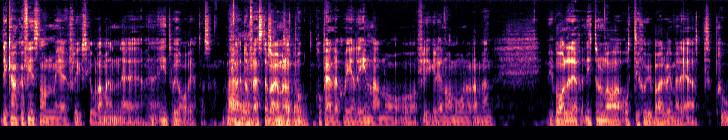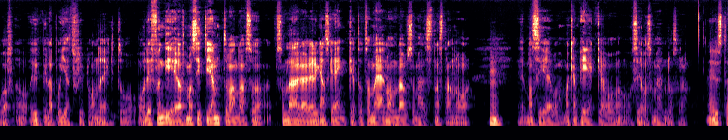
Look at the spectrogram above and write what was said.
det kanske finns någon mer flygskola, men eh, inte vad jag vet. Alltså. De, Nej, de flesta börjar med inte något propellerskede innan och, och flyger det några månader. Men vi valde det, 1987 började vi med det, att prova och utbilda på jetflygplan direkt. Och, och det fungerar, för man sitter jämte varandra. Så, som lärare är det ganska enkelt att ta med någon, vem som helst nästan. Och, eh, Man ser, man kan peka och, och se vad som händer. Och, sådär. Ja, just det.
